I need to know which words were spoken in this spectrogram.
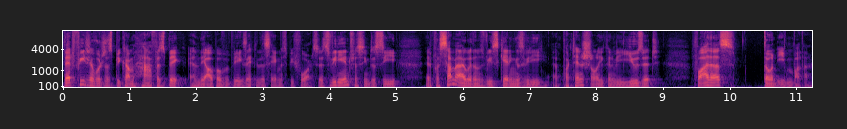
that feature would just become half as big and the output would be exactly the same as before. So it's really interesting to see that for some algorithms, rescaling is really a potential. You can reuse it. For others, don't even bother.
